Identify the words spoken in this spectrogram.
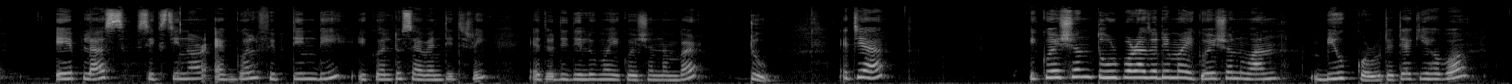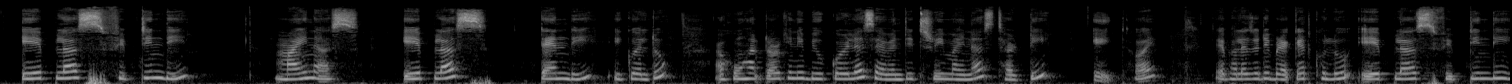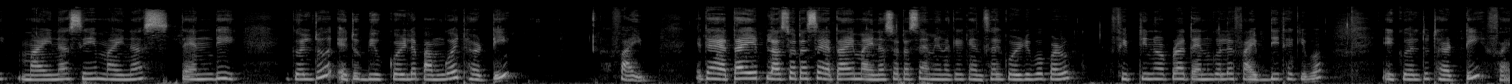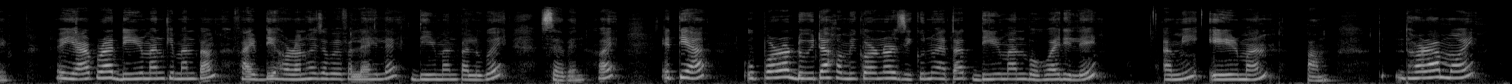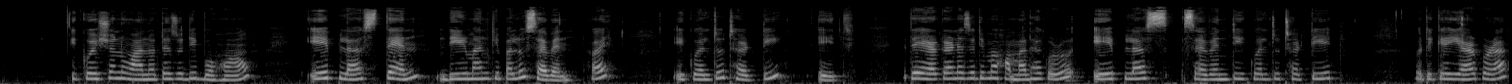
এ প্লাছ ছিক্সটিনৰ এক গ'ল fifteen D equal to seventy three এইটো দি দিলোঁ মই ইকুৱেশ্যন নম্বৰ টু এতিয়া ইকুৱেশ্যন টুৰ পৰা যদি মই ইকুৱেশ্যন ওৱান বিয়োগ কৰোঁ তেতিয়া কি হ'ব? A plus fifteen d minus a plus ten d equal to আৰু সোঁহাতৰখিনি বিয়োগ কৰিলে seventy three minus thirty eight হয়? এইফালে যদি ব্ৰেকেট খোলোঁ a plus fifteen d minus a minus ten d equal to এইটো বিয়োগ কৰিলে পামগৈ থাৰ্টি ফাইভ এটা এ প্লাছত আছে এটা এ মাইনাছত আছে আমি এনেকৈ কেঞ্চেল কৰি দিব পাৰোঁ। ফিফটিনৰ পৰা টেন গ'লে ফাইভ ডি থাকিব ইকুৱেল টু থাৰ্টি ফাইভ ইয়াৰ পৰা ডিৰ মান কিমান পাম? ফাইভ ডি হৰণ হৈ যাব এইফালে আহিলে ডিৰ মান পালোগৈ ছেভেন হয়? এতিয়া ওপৰৰ দুয়োটা সমীকৰণৰ যিকোনো এটাত ডিৰ মান বহুৱাই দিলেই আমি এৰ মান পাম। ধৰা মই ইকুৱেশ্যন ওৱানতে যদি বহাওঁ এ প্লাছ টেন ডিৰ মান কি পালোঁ? ছেভেন হয়? ইকুৱেল টু থাৰ্টি এইট এতিয়া ইয়াৰ কাৰণে যদি মই সমাধা কৰোঁ a plus seventy equal to thirty eight গতিকে ইয়াৰ পৰা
